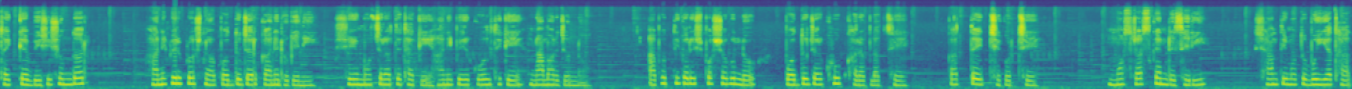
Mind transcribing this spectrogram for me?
থাইক্কা বেশি সুন্দর? হানিফের প্রশ্ন পদ্মজার কানে ঢোকেনি। সে মোচড়াতে থাকে হানিফের কোল থেকে নামার জন্য। আপত্তিকর স্পর্শগুলো পদ্মজার খুব খারাপ লাগছে। কাঁদতে ইচ্ছে করছে। মসরাস কেন রে সেরি শান্তি মতো বইয়া থাক।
